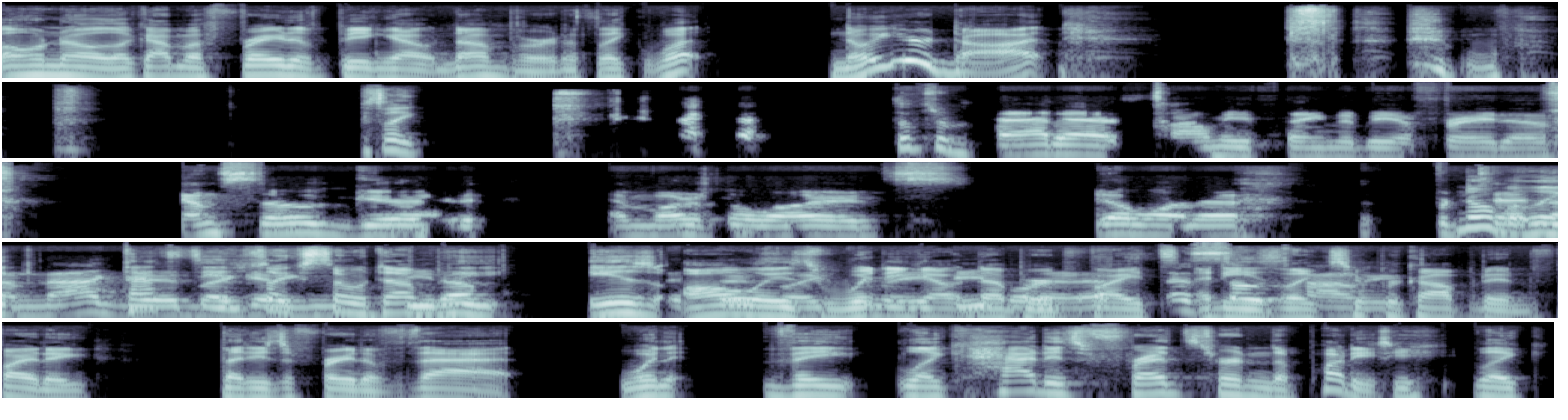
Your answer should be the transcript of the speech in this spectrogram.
oh no, like I'm afraid of being outnumbered. It's like, what? No, you're not. it's like, Such a badass Tommy thing to be afraid of. I'm so good at martial arts. I don't want to No, pretend but, like, I'm not good. by seems like so dumb. He is always like, winning outnumbered fights, That's and so he's like Tommy. super competent in fighting. That he's afraid of that. When they like had his friends turn into putties, he like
